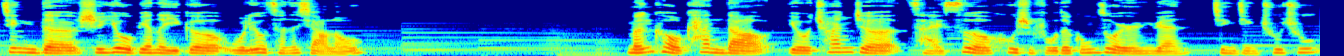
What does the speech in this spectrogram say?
进的是右边的一个五六层的小楼。门口看到有穿着彩色护士服的工作人员进进出出，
